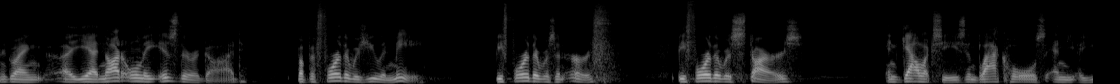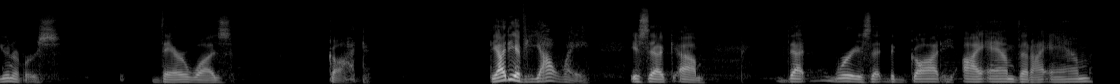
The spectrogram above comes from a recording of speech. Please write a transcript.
And going, uh, Yeah, not only is there a God, but before there was you and me, before there was an earth, before there was stars and galaxies and black holes and a universe, there was God. The idea of Yahweh is that um, that word is that the God I am that I am.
